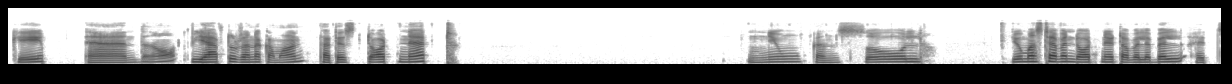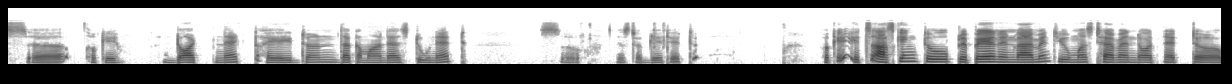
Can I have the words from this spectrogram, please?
Okay and now we have to run a command that is .NET new console. You must have an .NET available. It's uh, okay .NET I run the command as. 2net so just update it okay it's asking to prepare an environment. You must have an .NET uh,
